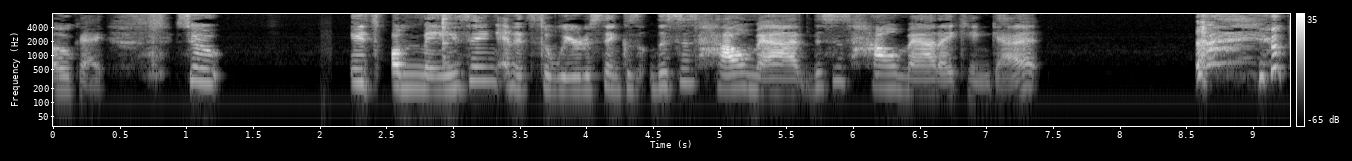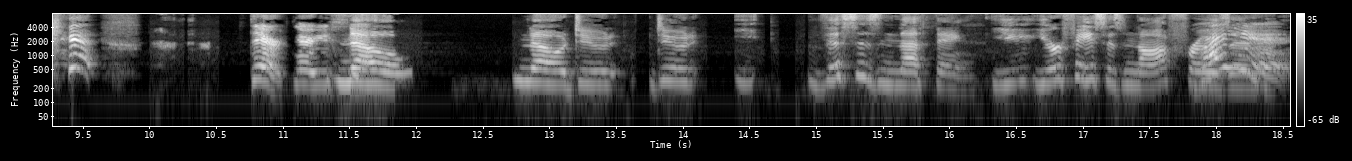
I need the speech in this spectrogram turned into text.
okay. So it's amazing and it's the weirdest thing because this is how mad this is how mad i can get. You can't there there you see no. No dude dude this is nothing. You your face is not frozen. Right.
